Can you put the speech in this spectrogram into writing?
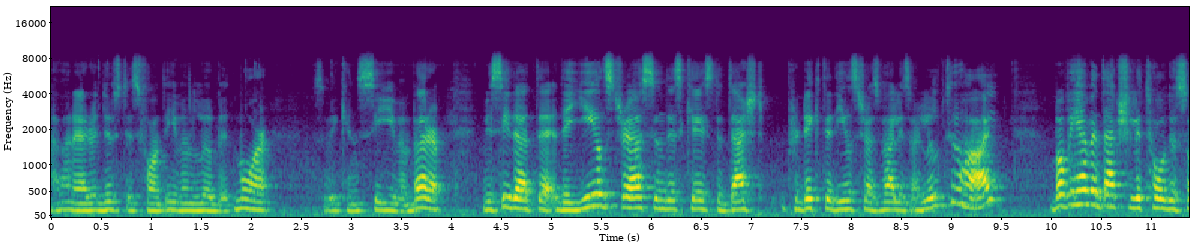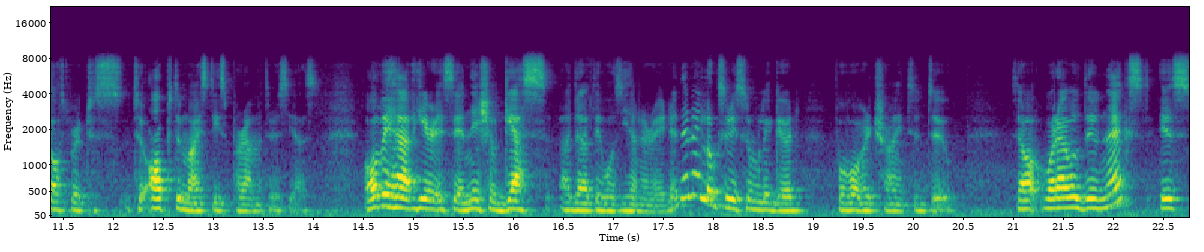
I'm going to reduce this font even a little bit more so we can see even better. We see that the, the yield stress, in this case, the dashed predicted yield stress values are a little too high, but we haven't actually told the software to, to optimize these parameters yet. All we have here is the initial guess uh, that it was generated, and it looks reasonably good for what we're trying to do. So what I will do next is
